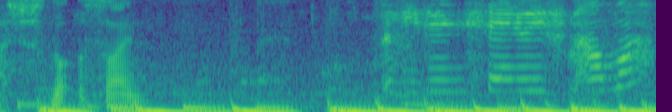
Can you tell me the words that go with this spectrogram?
It's just not the same. Have you been staying away from Elma?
